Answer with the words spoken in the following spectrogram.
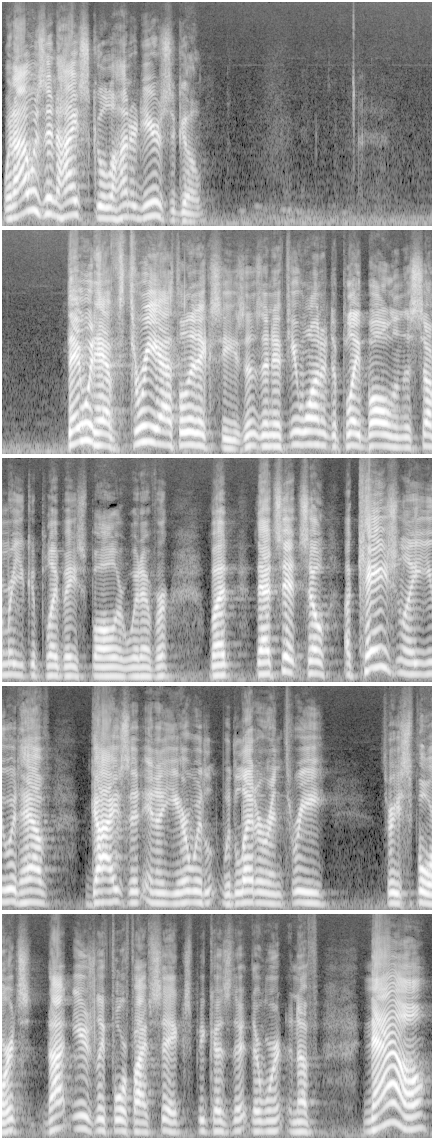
When I was in high school 100 years ago, they would have three athletic seasons, and if you wanted to play ball in the summer, you could play baseball or whatever, but that's it. So occasionally you would have guys that in a year would, would letter in three, three sports, not usually four, five, six, because there, there weren't enough. Now,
